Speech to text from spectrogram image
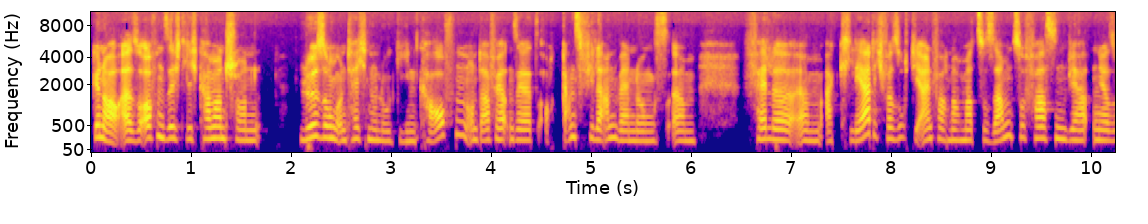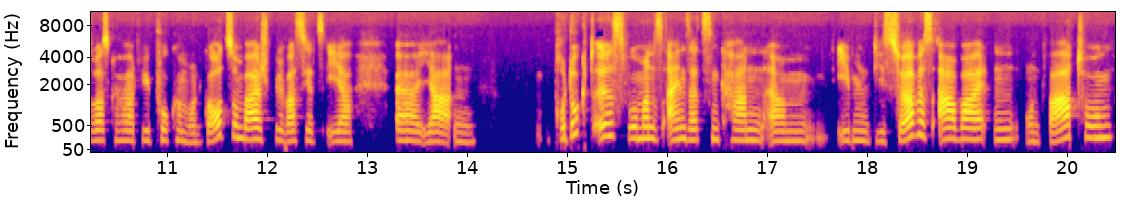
genau, also offensichtlich kann man schon Lösungen und Technologien kaufen und dafür hatten Sie jetzt auch ganz viele Anwendungsfälle ähm, ähm, erklärt. Ich versuche die einfach nochmal zusammenzufassen. Wir hatten ja sowas gehört wie Pokémon Go zum Beispiel, was jetzt eher äh, ja ein Produkt ist, wo man es einsetzen kann, ähm, eben die Servicearbeiten und Wartung,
